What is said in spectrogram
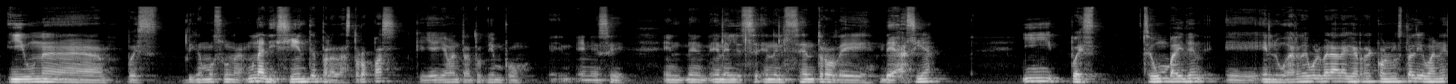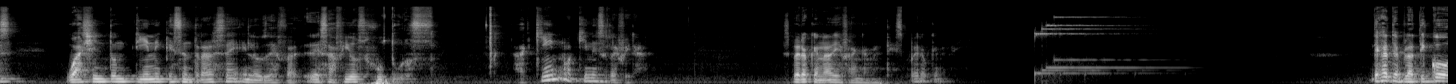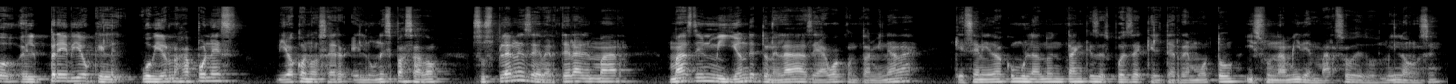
y una, pues, digamos, una, un aliciente para las tropas que ya llevan tanto tiempo en, ese, en, el, centro de, Asia. Y pues, según Biden, eh, en lugar de volver a la guerra con los talibanes, Washington tiene que centrarse en los desafíos futuros. ¿A quién o a quiénes se refiere? Espero que nadie, francamente. Espero que nadie. Déjate platico el previo que el gobierno japonés dio a conocer el lunes pasado sus planes de verter al mar más de un millón de toneladas de agua contaminada que se han ido acumulando en tanques después de que el terremoto y tsunami de marzo de 2011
